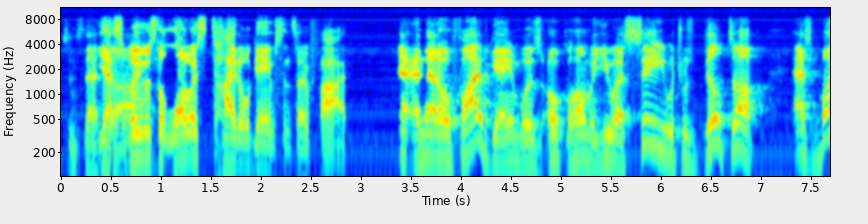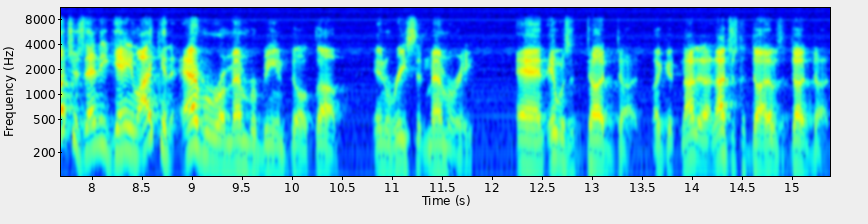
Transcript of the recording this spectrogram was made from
since that. yes, uh, I believe it was the lowest title game since 05. Yeah, and that 05 game was Oklahoma USC, which was built up as much as any game I can ever remember being built up in recent memory, and it was a dud dud. Like it, not not just a dud, it was a dud dud.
